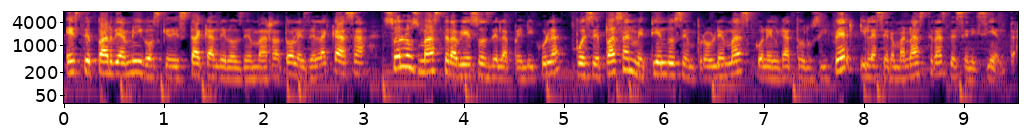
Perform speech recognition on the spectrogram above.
Este par de amigos que destacan de los demás ratones de la casa son los más traviesos de la película, pues se pasan metiéndose en problemas con el gato Lucifer y las hermanastras de Cenicienta.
